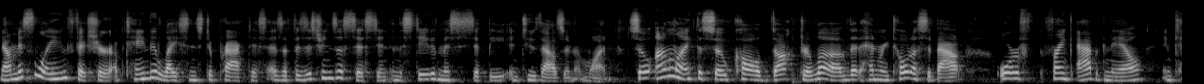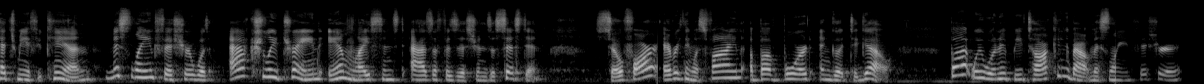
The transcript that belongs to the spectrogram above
Now, Miss Lane Fisher obtained a license to practice as a physician's assistant in the state of Mississippi in 2001. So, unlike the so called Dr. Love that Henry told us about, or Frank Abagnale in Catch Me If You Can, Miss Lane Fisher was actually trained and licensed as a physician's assistant. So far, everything was fine, above board, and good to go. But we wouldn't be talking about Miss Lane Fisher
